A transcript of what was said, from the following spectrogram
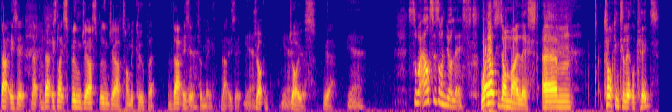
that is it that that is like spoon jar spoon jar tommy cooper that is Yeah. it for me that is it Yeah. jo- Yeah. joyous yeah yeah. So what else is on your list? what else is on my list? Um talking to little kids.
